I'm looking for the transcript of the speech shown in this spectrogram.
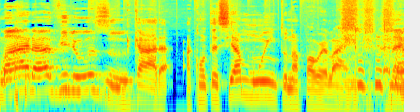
Maravilhoso. Cara, acontecia muito na Powerline. né?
